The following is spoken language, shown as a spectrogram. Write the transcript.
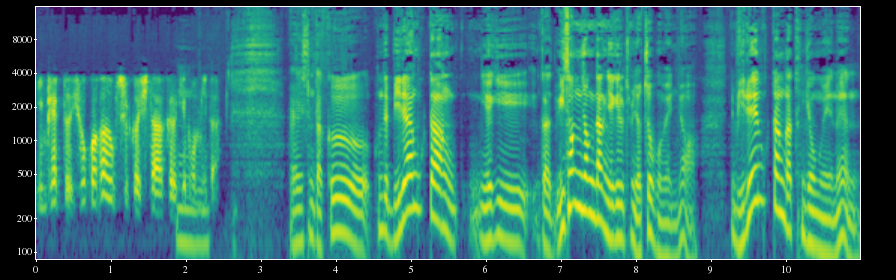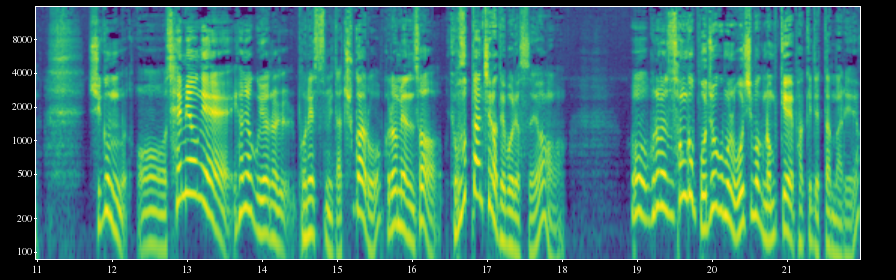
임팩트 효과가 없을 것이다 그렇게 음. 봅니다. 알겠습니다. 그 근데 미래한국당 얘기, 그러니까 위성정당 얘기를 좀 여쭤보면요. 미래한국당 같은 경우에는 지금 어, 3명의 현역 의원을 보냈습니다. 추가로. 그러면서 교섭단체가 돼 버렸어요. 어, 그러면서 선거 보조금을 50억 넘게 받게 됐단 말이에요.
